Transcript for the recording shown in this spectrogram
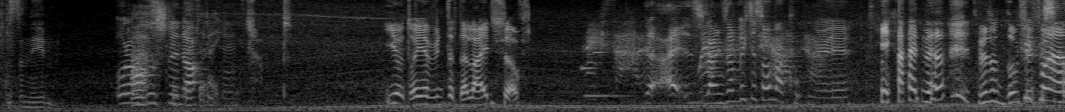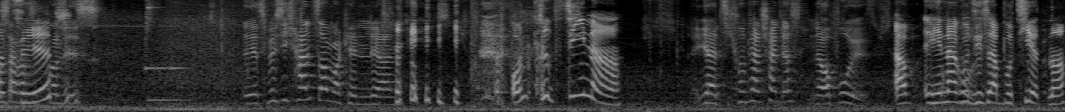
etwas daneben. Oder du musst schnell nachgucken. Ihr und euer Winter der Leidenschaft. Ja, also langsam will ich das auch mal gucken, ey. Ja, ne? Es wird uns so viel von erzählt. Jetzt möchte ich Hans Sommer kennenlernen. Und Christina. ja, die kommt anscheinend erst. Na, obwohl. Aber, ja, na gut, sie ist amputiert, ne?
